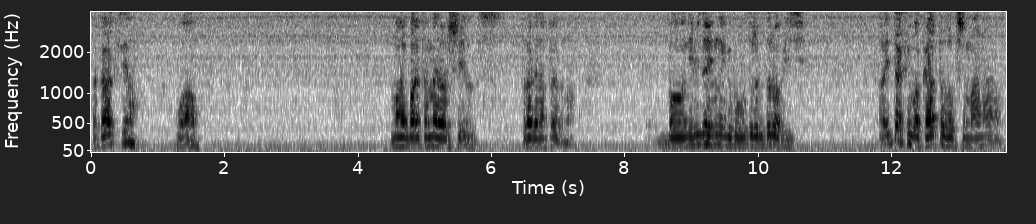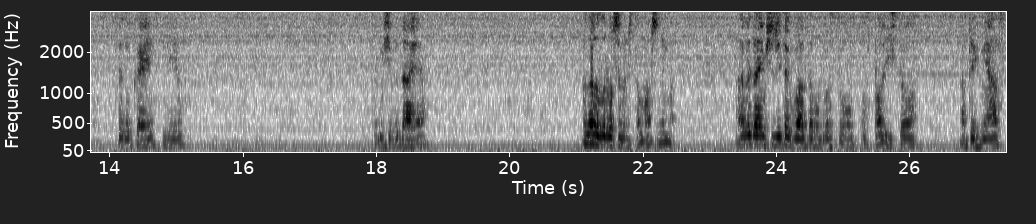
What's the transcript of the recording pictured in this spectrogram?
Taka akcja? Wow. Ma chyba Ephemeral Shields. Prawie na pewno. Bo nie widzę innego powodu, żeby to robić. Ale i tak chyba karta zatrzymana. To jest ok, deal. Tak mi się wydaje. No zaraz zobaczymy, czy to ma, czy nie ma. Ale wydaje mi się, że i tak warto po prostu odpalić to natychmiast.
